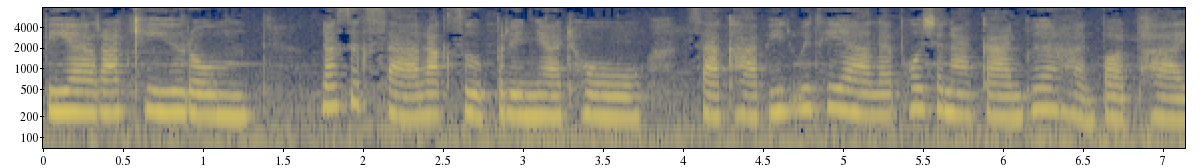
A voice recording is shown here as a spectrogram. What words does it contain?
ปิยรัตน์คีรม นักศึกษาหลักสูตรปริญญาโท สาขาพิษวิทยาและโภชนาการเพื่ออาหารปลอดภัย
